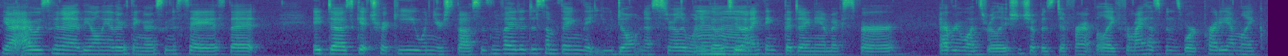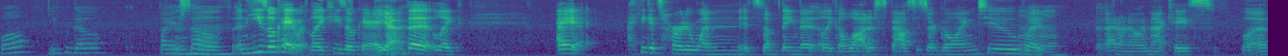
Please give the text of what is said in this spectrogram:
Yeah, I was gonna. The only other thing I was gonna say is that it does get tricky when your spouse is invited to something that you don't necessarily want to go to, and I think the dynamics for everyone's relationship is different. But like for my husband's work party, I'm like, well, you can go by yourself, and he's okay with like he's okay. I Yeah. think that like I. I think it's harder when it's something that like a lot of spouses are going to, but Mhm. I don't know. In that case, well, uh,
